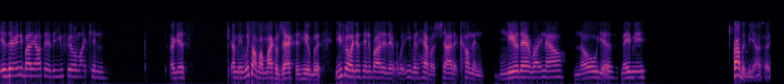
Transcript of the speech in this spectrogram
is there anybody out there that you feel like can? I guess. I mean, we're talking about Michael Jackson here, but do you feel like there's anybody that would even have a shot at coming near that right now? No, yes, maybe. Probably Beyonce.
